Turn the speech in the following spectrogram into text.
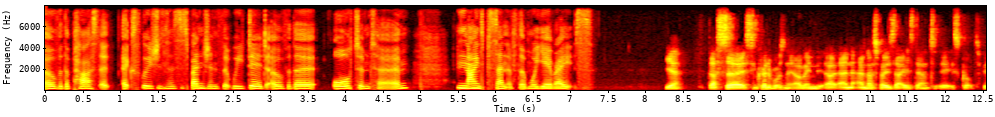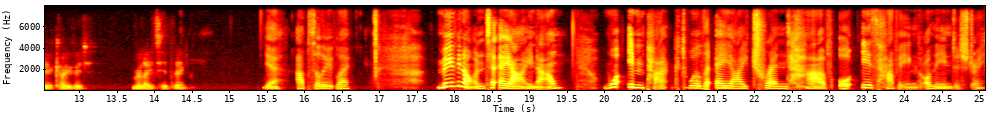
over the past exclusions and suspensions that we did over the autumn term, ninety percent of them were year eights. Yeah, that's uh, it's incredible, isn't it? I mean, uh, and and I suppose that is down to it's got to be a COVID related thing. Yeah, absolutely. Moving on to AI now, what impact will the AI trend have or is having on the industry?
